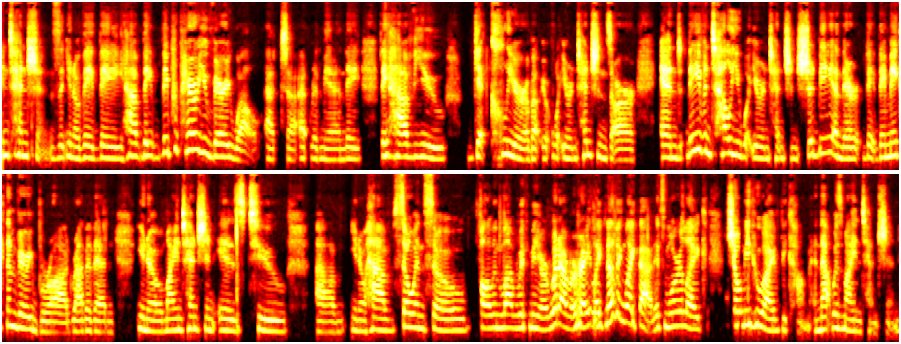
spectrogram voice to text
intentions you know they they have they they prepare you very well at uh, at rythmia and they they have you get clear about your, what your intentions are and they even tell you what your intentions should be and they're they, they make them very broad rather than you know my intention is to um, you know, have so and so fall in love with me or whatever, right? Like nothing like that. It's more like show me who I've become, and that was my intention.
